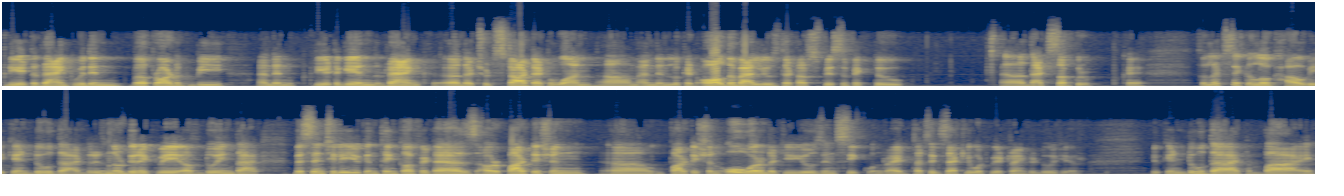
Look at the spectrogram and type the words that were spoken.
create a rank within uh, product B and then create again rank uh, that should start at one um, and then look at all the values that are specific to uh, that subgroup okay so let's take a look how we can do that. There is no direct way of doing that. But essentially you can think of it as our partition uh, partition over that you use in SQL right? That's exactly what we're trying to do here. You can do that by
